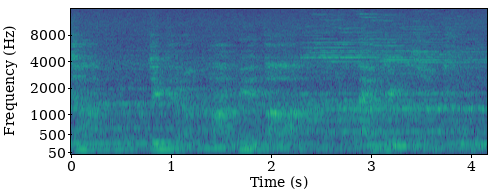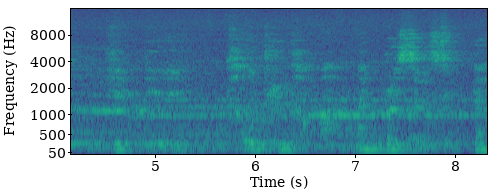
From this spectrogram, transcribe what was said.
เจ้า จึงได้รับความเมตตา แล้วจึงคิดถูกคิดดี เข้าถึงธรรมะอันประเสริฐสุดได้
